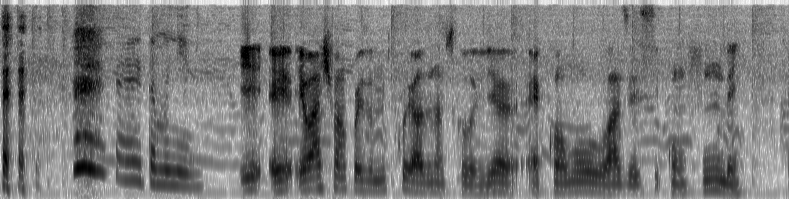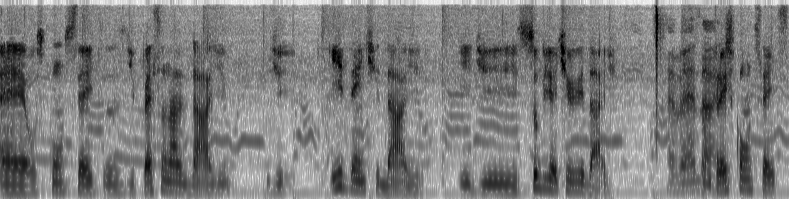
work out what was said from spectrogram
Eita, menino. E, e eu acho uma coisa muito curiosa na psicologia é como às vezes se confundem é, os conceitos de personalidade, de identidade e de subjetividade. É São verdade. três conceitos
